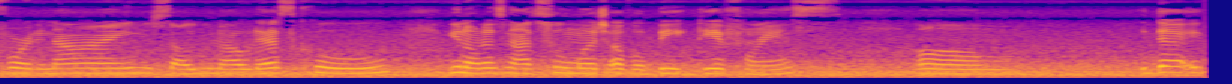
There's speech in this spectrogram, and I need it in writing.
forty nine. So you know that's cool. You know that's not too much of a big difference. Um, the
